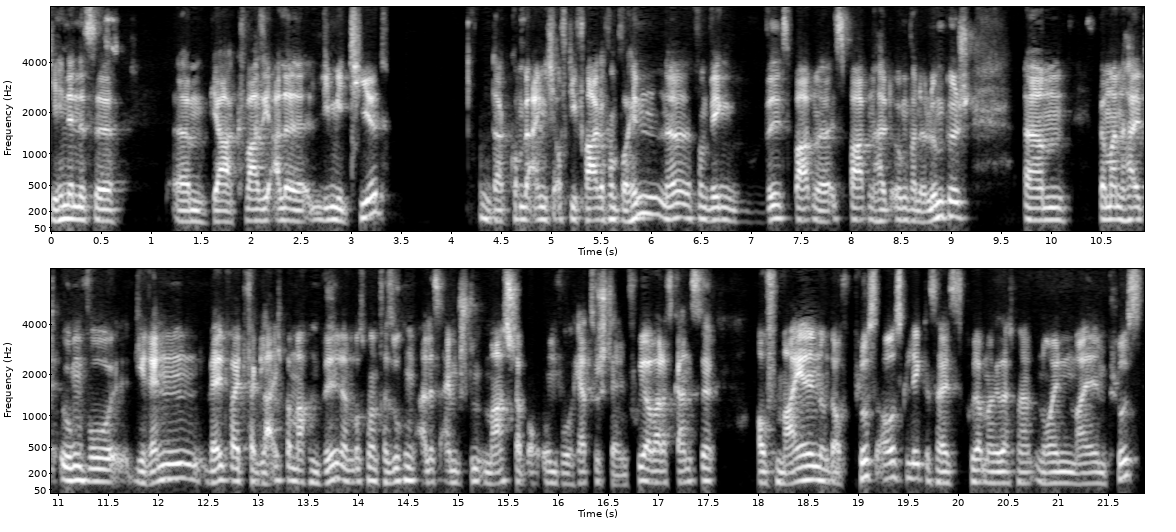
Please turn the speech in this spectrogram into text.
die Hindernisse ähm, ja quasi alle limitiert. Und da kommen wir eigentlich auf die Frage von vorhin, ne, von wegen will Spartan oder ist Spartan halt irgendwann olympisch. Ähm, wenn man halt irgendwo die Rennen weltweit vergleichbar machen will, dann muss man versuchen, alles einem bestimmten Maßstab auch irgendwo herzustellen. Früher war das Ganze auf Meilen und auf Plus ausgelegt. Das heißt, früher hat man gesagt, man hat neun Meilen plus.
